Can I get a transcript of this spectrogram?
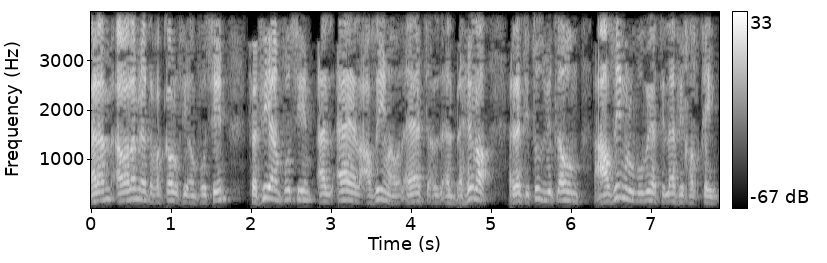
ألم أولم يتفكروا في أنفسهم؟ ففي أنفسهم الآية العظيمة والآيات الباهرة التي تثبت لهم عظيم ربوبية الله في خلقهم.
